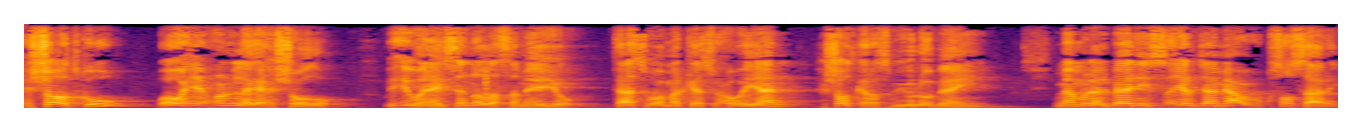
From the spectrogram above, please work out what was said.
Xishoodku waa wixii xun laga xishoodo wixii wanaagsanna la sameeyo taas waa markaas waxa weeyaan xishoodka rasmiga loo baahan yahy imaam alalbani saxiix aljaamica wuxuu ku soo saaray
